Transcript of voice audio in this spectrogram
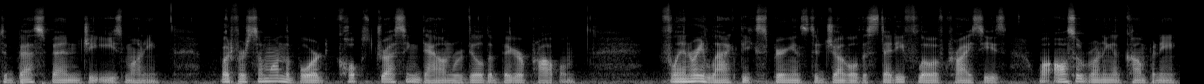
to best spend GE's money. But for some on the board, Culp's dressing down revealed a bigger problem. Flannery lacked the experience to juggle the steady flow of crises while also running a company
